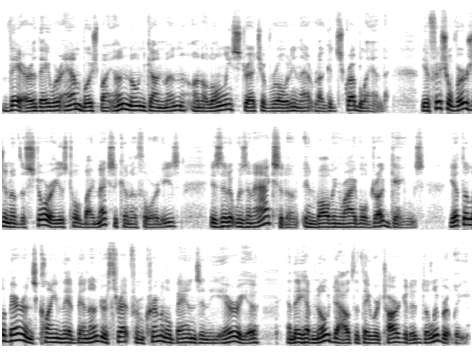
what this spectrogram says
there, they were ambushed by unknown gunmen on a lonely stretch of road in that rugged scrubland. The official version of the story, as told by Mexican authorities, is that it was an accident involving rival drug gangs Yet the LeBarons claim they had been under threat from criminal bands in the area, and they have no doubt that they were targeted deliberately.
